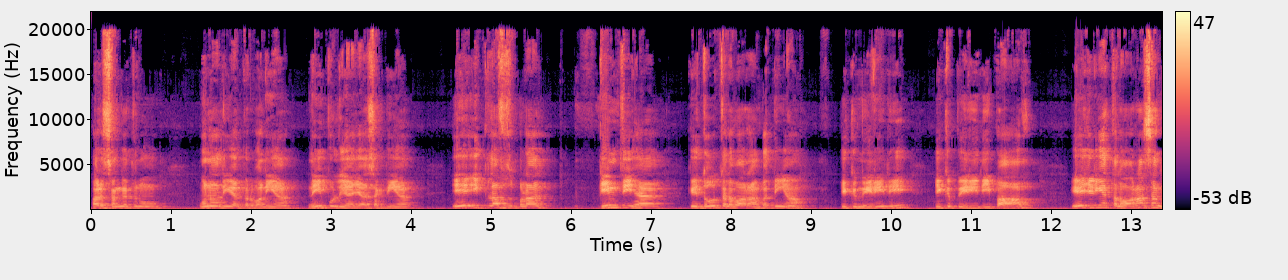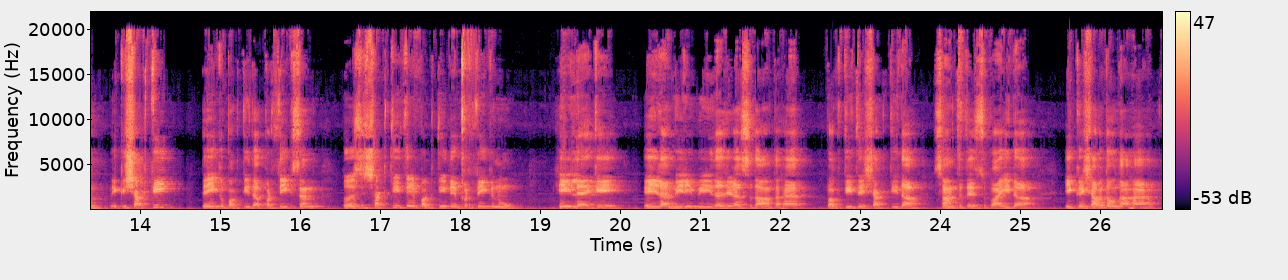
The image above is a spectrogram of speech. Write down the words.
ਪਰ ਸੰਗਤ ਨੂੰ ਉਹਨਾਂ ਦੀਆਂ ਕੁਰਬਾਨੀਆਂ ਨਹੀਂ ਭੁੱਲੀਆਂ ਜਾ ਸਕਦੀਆਂ। ਇਹ ਇੱਕ ਲਫ਼ਜ਼ ਬੜਾ ਕੀਮਤੀ ਹੈ ਕਿ ਦੋ ਤਲਵਾਰਾਂ ਬੱਧੀਆਂ ਇੱਕ ਮੀਰੀ ਦੀ, ਇੱਕ ਪੀਰੀ ਦੀ ਭਾਵ। ਇਹ ਜਿਹੜੀਆਂ ਤਲਵਾਰਾਂ ਸਨ, ਇੱਕ ਸ਼ਕਤੀ ਤੇ ਇੱਕ ਭਗਤੀ ਦਾ ਪ੍ਰਤੀਕ ਸਨ। ਤੋ ਇਸ ਸ਼ਕਤੀ ਤੇ ਭਗਤੀ ਦੇ ਪ੍ਰਤੀਕ ਨੂੰ ਹੀ ਲੈ ਕੇ ਇਹ ਜਿਹੜਾ ਮੀਰੀ ਪੀਰੀ ਦਾ ਜਿਹੜਾ ਸਿਧਾਂਤ ਹੈ, ਭਗਤੀ ਤੇ ਸ਼ਕਤੀ ਦਾ, ਸੰਤ ਤੇ ਸਿਪਾਹੀ ਦਾ ਇੱਕ ਸ਼ਬਦ ਆਉਂਦਾ ਹੈ,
